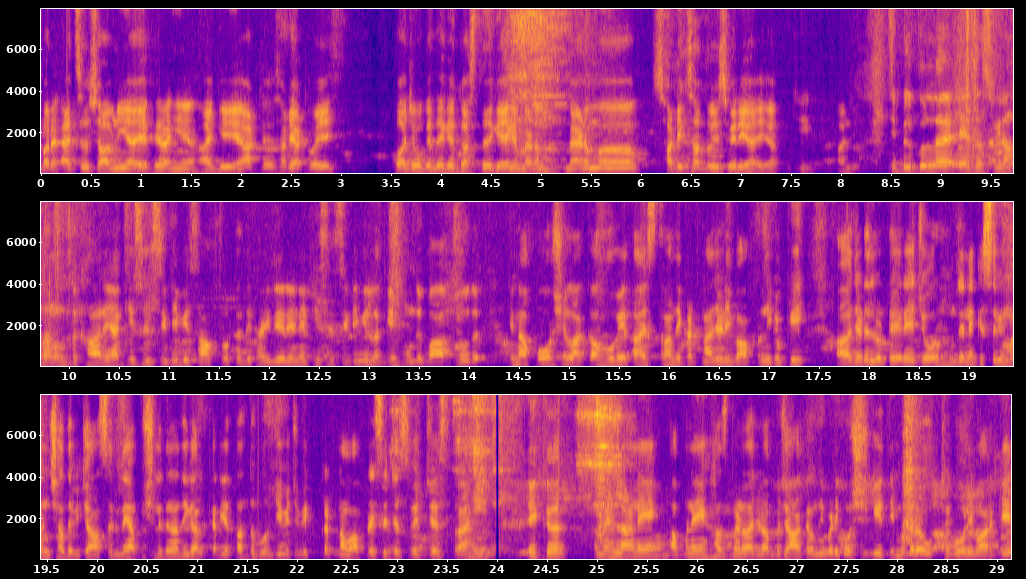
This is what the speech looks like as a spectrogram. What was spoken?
ਪਰ ਐਸਐਸਓ ਸਾਹਿਬ ਨਹੀਂ ਆਏ ਫਿਰ ਅਸੀਂ ਆ ਗਏ 8 8:30 ਵਜੇ। ਬਾਅਦ ਉਹ ਕਹਿੰਦੇ ਕਿ ਗਸਤ ਗਏ ਕਿ ਮੈਡਮ। ਮੈਡਮ 7:30 ਵਜੇ ਸਵੇਰੇ ਆਏ ਆ। ਜੀ। ਹਾਂਜੀ। ਜੀ ਬਿਲਕੁਲ ਇਹ ਤਸਵੀਰਾਂ ਤੁਹਾਨੂੰ ਦਿਖਾ ਰਹੇ ਹਾਂ ਕਿ ਸੀਸੀਟੀਵੀ ਸਾਫ਼ ਤੌਰ ਤੇ ਦਿਖਾਈ ਦੇ ਰਹੇ ਨੇ ਕਿ ਸੀਸੀਟੀਵੀ ਲੱਗੇ ਹੋਣ ਦੇ ਬਾਵਜੂਦ ਇੰਨਾ ਪੋਰਸ਼ ਇਲਾਕਾ ਹੋਵੇ ਤਾਂ ਇਸ ਤਰ੍ਹਾਂ ਦੀ ਘਟਨਾ ਜਿਹੜੀ ਵਾਪਰਨੀ ਕਿਉਂਕਿ ਜਿਹੜੇ ਲੁਟੇਰੇ ਚੋਰ ਹੁੰਦੇ ਨੇ ਕਿਸੇ ਵੀ ਮਨਸ਼ਾ ਦੇ ਵਿੱਚ ਆ ਸਕਦੇ ਆ। ਪਿਛਲੇ ਦਿਨਾਂ ਦੀ ਗੱਲ ਕਰੀਏ ਤਾਂ ਦਬੁਰਜੀ ਵਿੱਚ ਵੀ ਇੱਕ ਘਟਨਾ ਵਾਪਰੀ ਸੀ ਜਿਸ ਵਿੱਚ ਇਸ ਤਰ੍ਹਾਂ ਹੀ ਇੱਕ ਮਹਿਲਾ ਨੇ ਆਪਣੇ ਹਸਬੰਡ ਦਾ ਜਿਹੜਾ ਬਚਾਅ ਕਰਨ ਦੀ ਬੜੀ ਕੋਸ਼ਿਸ਼ ਕੀਤੀ ਮਗਰ ਉੱਥੇ ਗੋਲੀ ਮਾਰ ਕੇ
